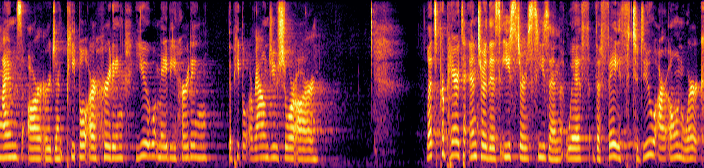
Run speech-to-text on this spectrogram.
Times are urgent. People are hurting. You may be hurting. The people around you sure are. Let's prepare to enter this Easter season with the faith to do our own work,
